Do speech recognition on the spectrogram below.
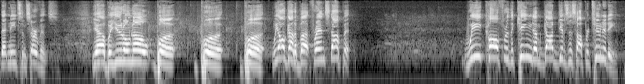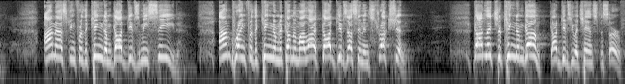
that need some servants. Yeah, but you don't know, but, but, but. We all got a but, friend. Stop it. We call for the kingdom, God gives us opportunity. I'm asking for the kingdom, God gives me seed. I'm praying for the kingdom to come in my life, God gives us an instruction. God, let your kingdom come. God gives you a chance to serve.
